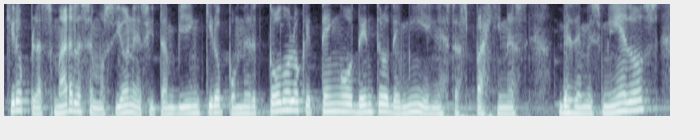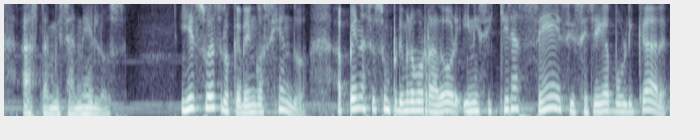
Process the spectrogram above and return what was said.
Quiero plasmar las emociones y también quiero poner todo lo que tengo dentro de mí en estas páginas, desde mis miedos hasta mis anhelos. Y eso es lo que vengo haciendo. Apenas es un primer borrador y ni siquiera sé si se llega a publicar.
